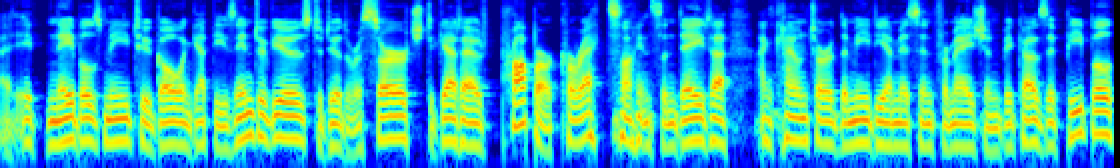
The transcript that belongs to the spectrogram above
Uh, it enables me to go and get these interviews, to do the research, to get out proper, correct science and data and counter the media misinformation. Because if people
